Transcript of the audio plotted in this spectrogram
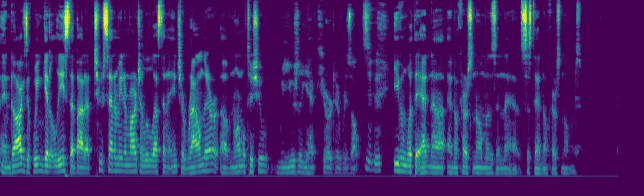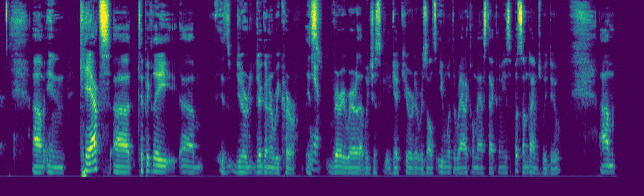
and dogs, if we can get at least about a two centimeter margin, a little less than an inch around there of normal tissue, we usually have curative results, even with the adeno, adenocarcinomas and the cystadenocarcinomas. Um, in cats, uh, typically um, is you're they're going to recur. It's Yeah. very rare that we just get curative results, even with the radical mastectomies, but sometimes we do. Um,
